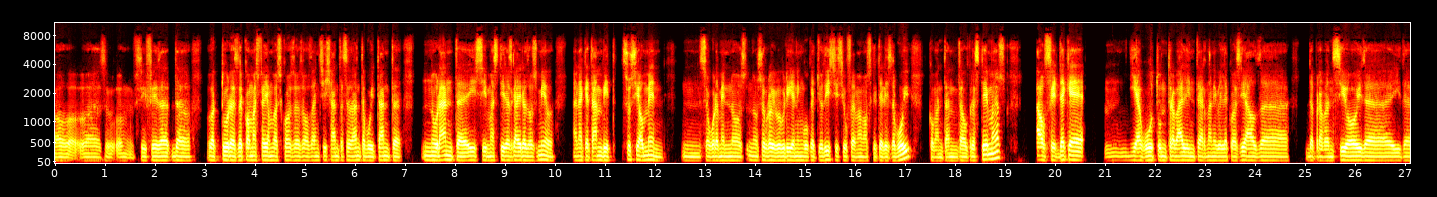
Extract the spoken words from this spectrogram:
les, si fer de, de lectures de com es feien les coses als anys 60, 70, 80, 90 i si m'estires gaire 2000 en aquest àmbit socialment mm, segurament no, no sobreviuria ningú aquest judici si ho fem amb els criteris d'avui, com en tants altres temes. El fet de que mm, hi ha hagut un treball intern a nivell eclesial de, de prevenció i de, i de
